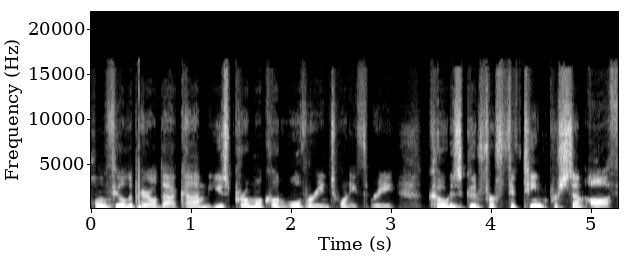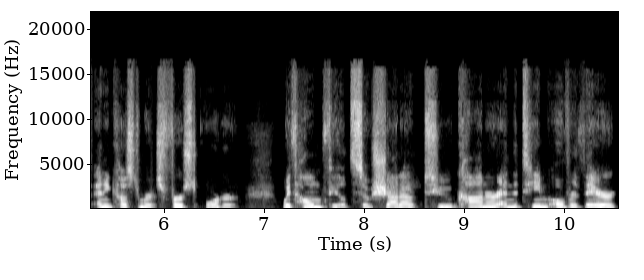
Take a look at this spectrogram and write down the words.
homefieldapparel.com. Use promo code Wolverine23. Code is good for 15% off any customer's first order with Homefield. So shout out to Connor and the team over there.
